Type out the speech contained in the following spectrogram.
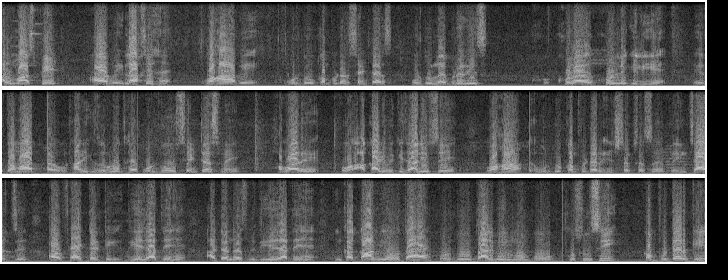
अलमास पेट और भी इलाके हैं। वहाँ भी Urdu computer centres, Urdu libraries खोला, खोलने के लिए इकदाम उठाने की ज़रूरत है। उर्दू सेंटर्स में हमारे अकाडमी की जानब से वहाँ Urdu computer instructors in charge और फैकल्टी दिए जाते हैं अटेंडर्स भी दिए जाते हैं। इनका काम ये होता है, उर्दू तालब इलमों को खसूसी कंप्यूटर के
